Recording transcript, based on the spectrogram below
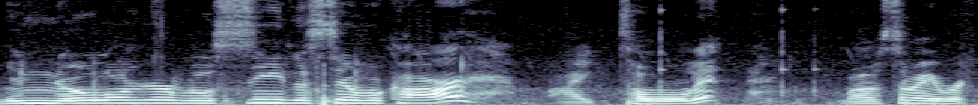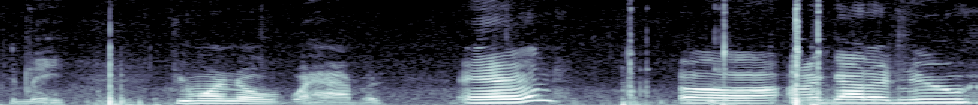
You no longer will see the silver car. I totaled it. Well, somebody wrecked me. If you want to know what happened. And, uh, I got a new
